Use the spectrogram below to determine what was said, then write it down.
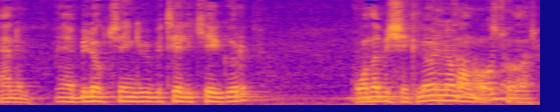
Yani e, blockchain gibi bir tehlikeyi görüp ona bir şekilde önlem Tabii, almak istiyorlar.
